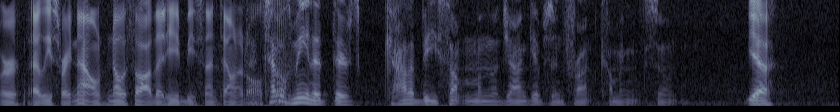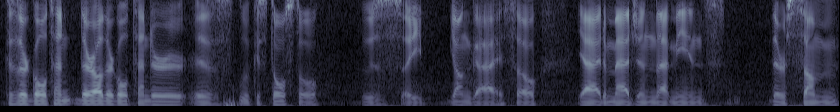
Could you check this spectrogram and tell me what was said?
or at least right now no thought that he'd be sent down at all. Tells so. me that there's got to be something on the John Gibson front coming soon. Yeah, because their goaltend their other goaltender is Lukas Dostal, who's a young guy. So yeah, I'd imagine that means there's some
